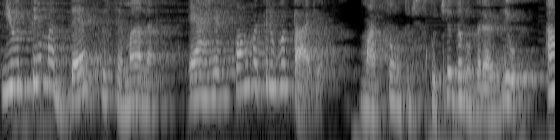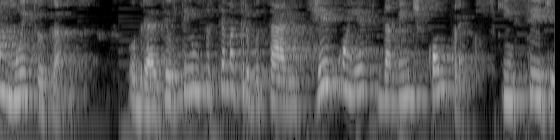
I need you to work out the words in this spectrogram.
E o tema desta semana é a reforma tributária, um assunto discutido no Brasil há muitos anos. O Brasil tem um sistema tributário reconhecidamente complexo, que incide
